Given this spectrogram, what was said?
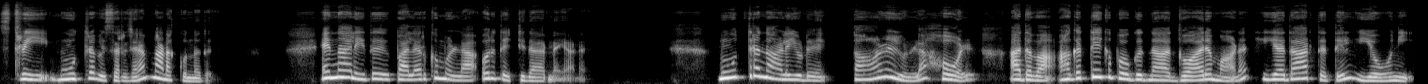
സ്ത്രീ മൂത്രവിസർജനം നടക്കുന്നത്. എന്നാൽ ഇത് പലർക്കുമുള്ള ഒരു തെറ്റിദ്ധാരണയാണ്. മൂത്രനാളിയുടെ താഴെയുള്ള ഹോൾ അഥവാ അകത്തേക്ക് പോകുന്ന ദ്വാരമാണ് യഥാർത്ഥത്തിൽ യോനി.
